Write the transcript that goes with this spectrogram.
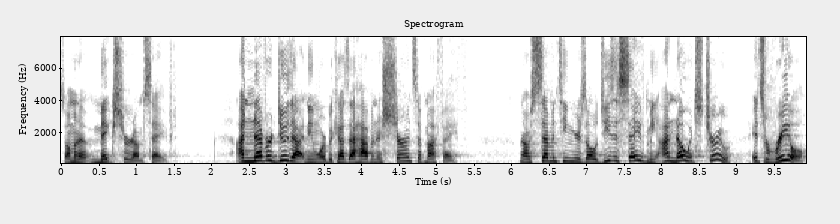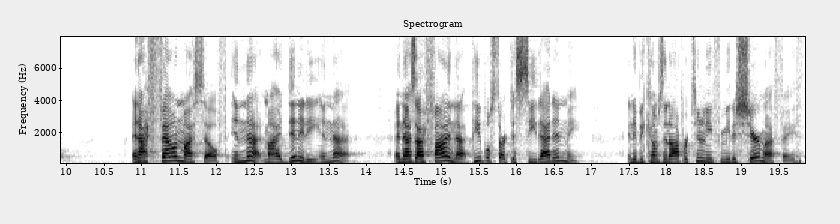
So I'm going to make sure I'm saved. I never do that anymore because I have an assurance of my faith. When I was 17 years old, Jesus saved me. I know it's true, it's real. And I found myself in that, my identity in that. And as I find that, people start to see that in me. And it becomes an opportunity for me to share my faith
